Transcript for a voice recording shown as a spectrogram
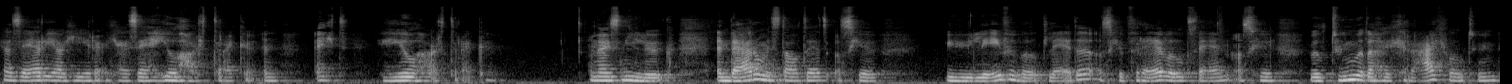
Gaan zij reageren en gaan zij heel hard trekken. En echt heel hard trekken. En dat is niet leuk. En daarom is het altijd, als je je leven wilt leiden, als je vrij wilt zijn, als je wilt doen wat je graag wilt doen,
